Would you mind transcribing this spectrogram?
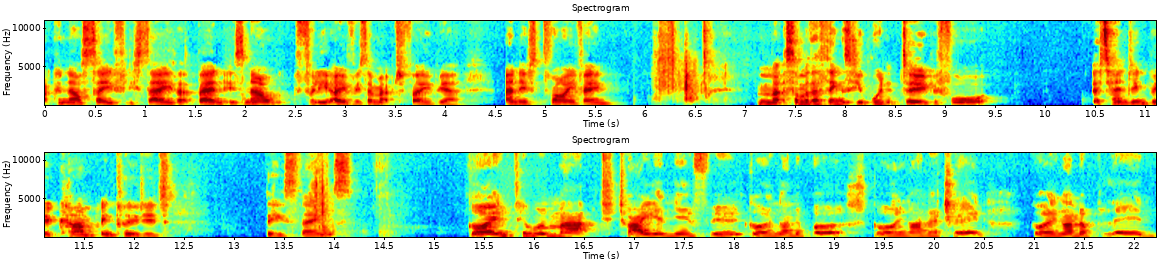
I can now safely say that Ben is now fully over his emetophobia and is thriving. Some of the things he wouldn't do before attending boot camp included these things. Going to a match, trying new food, going on a bus, going on a train, going on a plane,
